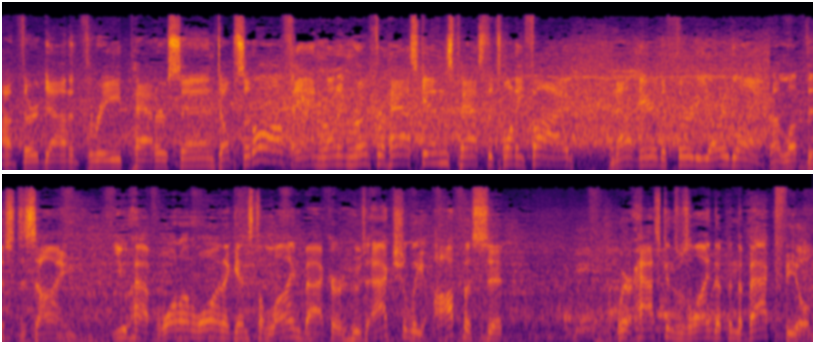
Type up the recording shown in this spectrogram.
On third down and three, Patterson dumps it off and running room for Haskins past the 25 and out near the 30 yard line. I love this design. You have one on one against a linebacker who's actually opposite where Haskins was lined up in the backfield.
